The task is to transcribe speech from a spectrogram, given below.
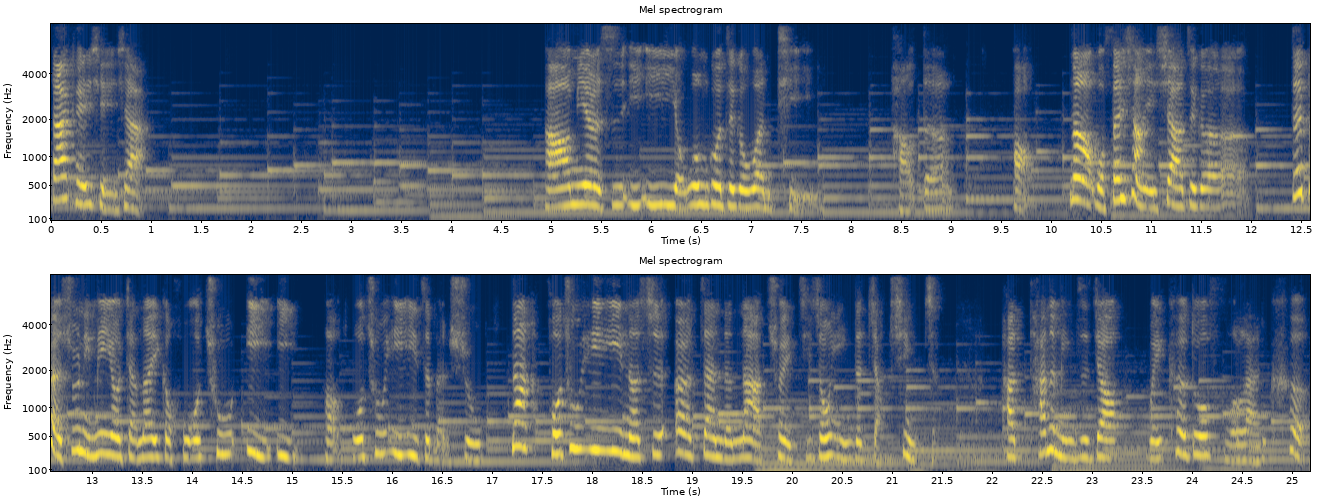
大家可以写一下。好，米尔斯一一有问过这个问题。好的，好，那我分享一下这个这本书里面有讲到一个活出意义，好，活出意义这本书。那活出意义呢，是二战的纳粹集中营的侥幸者，他他的名字叫维克多·弗兰克，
